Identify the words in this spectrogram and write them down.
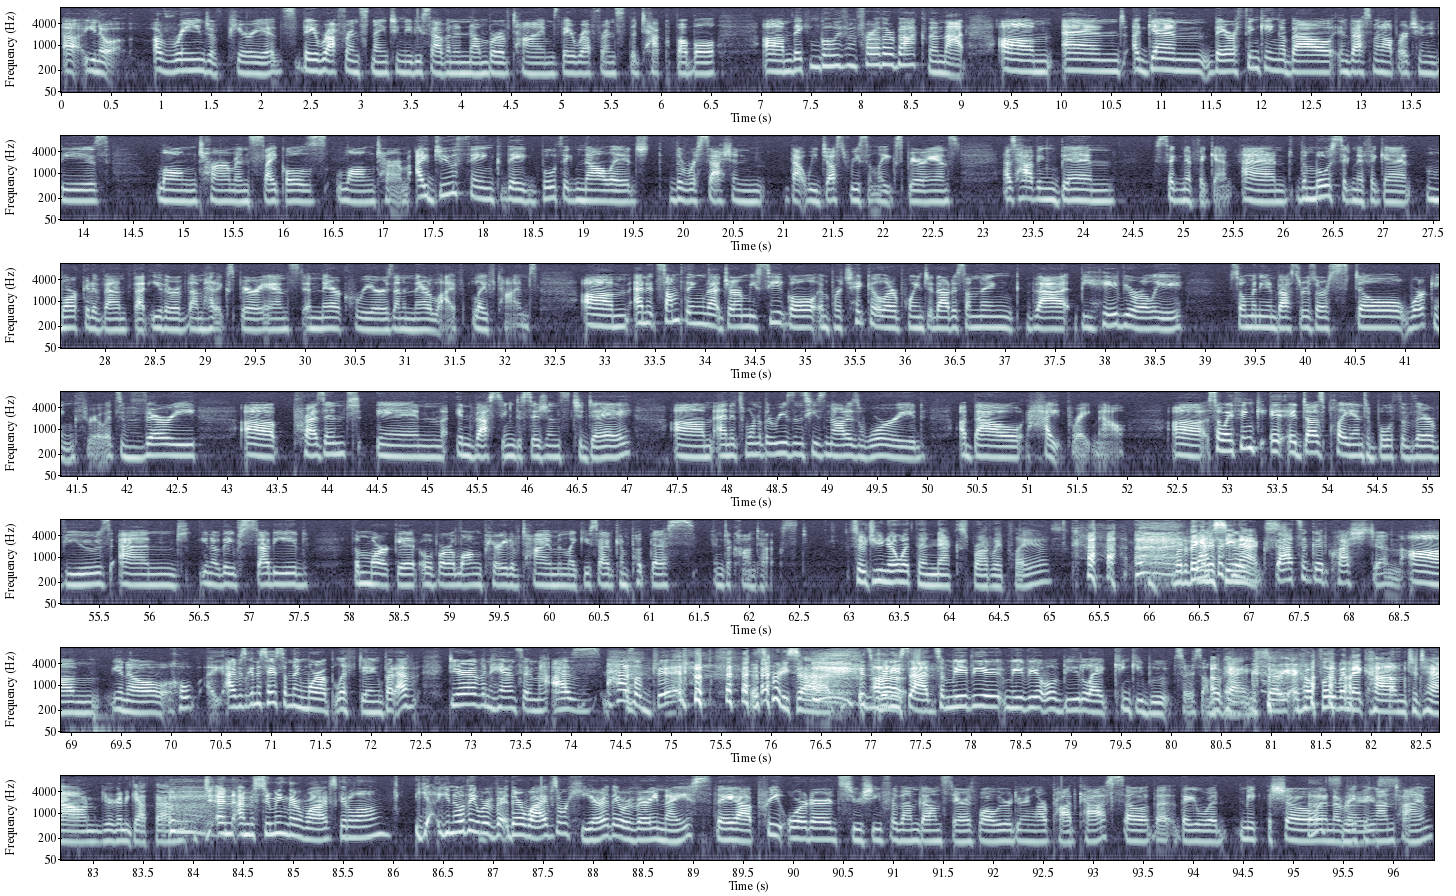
uh, you know, a range of periods. They reference 1987 a number of times. They reference the tech bubble um, they can go even further back than that. Um, and again, they're thinking about investment opportunities long term and cycles long term. I do think they both acknowledged the recession that we just recently experienced as having been significant and the most significant market event that either of them had experienced in their careers and in their life lifetimes. Um, and it's something that Jeremy Siegel, in particular, pointed out as something that behaviorally so many investors are still working through. It's very uh, present in investing decisions today. Um, and it's one of the reasons he's not as worried about hype right now. Uh, so I think it, it does play into both of their views, and you know they've studied the market over a long period of time, and like you said, can put this into context. So, do you know what the next Broadway play is? what are they going to see good- next? That's a good question. Um, you know, hope I, I was going to say something more uplifting, but Ev, dear Evan Hansen has has a bit. It's pretty sad. it's pretty sad. So maybe maybe it will be like Kinky Boots or something. Okay, so hopefully when they come to town, you're going to get them. And I'm assuming their wives get along. Yeah, you know they were their wives were here. They were very nice. They uh, pre-ordered sushi for them downstairs while we were doing our podcast, so that they would make the show That's and everything nice. on time.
